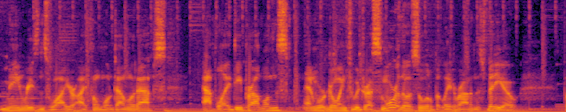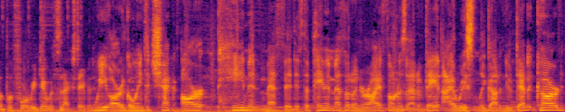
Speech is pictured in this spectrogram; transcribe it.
main reasons why your iPhone won't download apps. Apple ID problems, and we're going to address some more of those a little bit later on in this video. But before we do, what's next, David? We are going to check our payment method. If the payment method on your iPhone is out of date, I recently got a new debit card,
